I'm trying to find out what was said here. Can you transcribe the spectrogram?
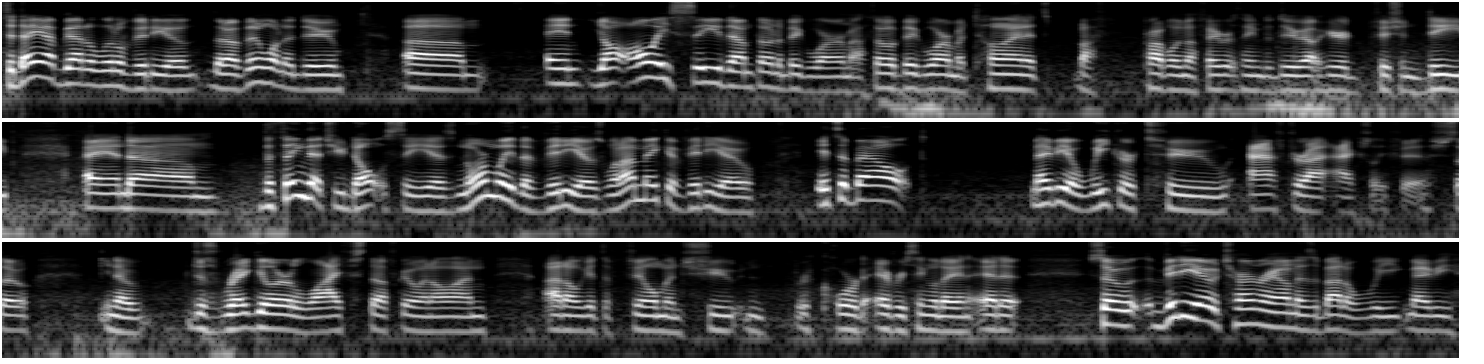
today I've got a little video that I've been wanting to do. Um, and y'all always see that I'm throwing a big worm. I throw a big worm a ton. It's my, probably my favorite thing to do out here fishing deep. And um, the thing that you don't see is normally the videos, when I make a video, it's about maybe a week or two after I actually fish. So, you know, just regular life stuff going on. I don't get to film and shoot and record every single day and edit. So video turnaround is about a week, maybe,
